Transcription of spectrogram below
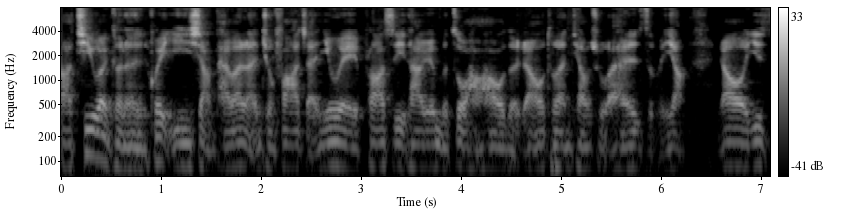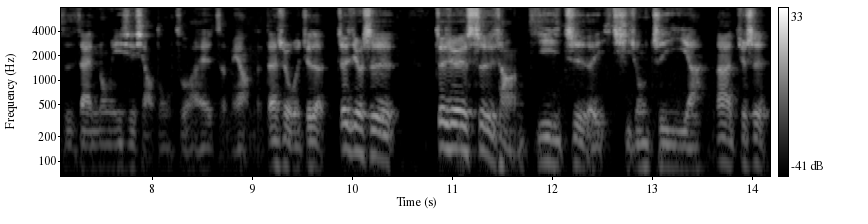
啊，T one 可能会影响台湾篮球发展，因为 Plus 他原本做好好的，然后突然跳出来还是怎么样，然后一直在弄一些小动作还是怎么样的。但是我觉得这就是这就是市场机制的其中之一啊，那就是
